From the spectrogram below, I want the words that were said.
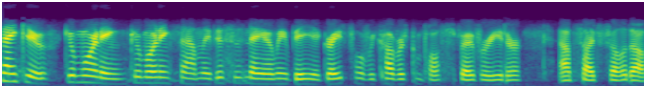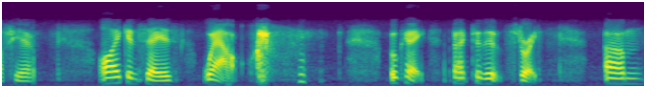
Thank you. Good morning. Good morning, family. This is Naomi B., a grateful, recovered compulsive overeater outside Philadelphia. All I can say is, wow. okay, back to the story. Um,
